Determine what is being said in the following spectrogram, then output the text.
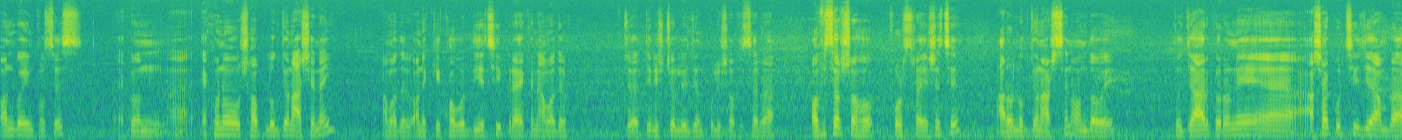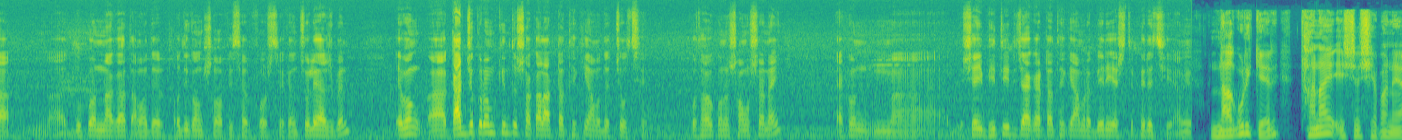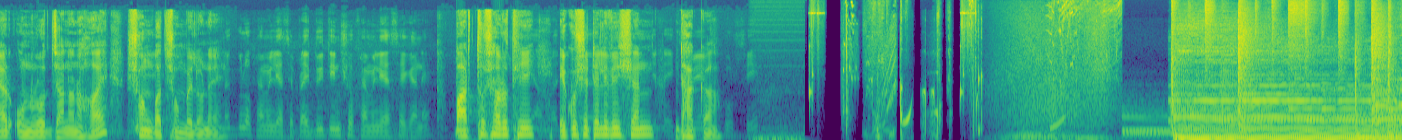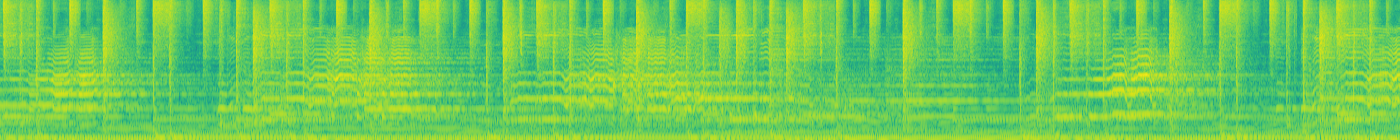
অনগোয়িং প্রসেস এখন এখনও সব লোকজন আসে নাই। আমাদের অনেককে খবর দিয়েছি প্রায় এখানে আমাদের তিরিশ চল্লিশ জন পুলিশ অফিসাররা অফিসার সহ ফোর্সরা এসেছে। আরও লোকজন আসছেন অন দ্য ওয়ে তো যার কারণে আশা করছি যে আমরা দুপুর নাগাদ আমাদের অধিকাংশ অফিসার ফোর্স এখানে চলে আসবেন এবং কার্যক্রম কিন্তু সকাল আটটা থেকেই আমাদের চলছে কোথাও কোনো সমস্যা নাই। এখন সেই ভীতির জায়গাটা থেকে আমরা বেরিয়ে আসতে পেরেছি আমি নাগরিকের থানায় এসে সেবা নেয়ার অনুরোধ জানানো হয় সংবাদ সম্মেলনে। ফ্যামিলি আছে প্রায় দুই তিনশো ফ্যামিলি আছে এখানে। পার্থসারথী একুশে টেলিভিশন ঢাকা।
